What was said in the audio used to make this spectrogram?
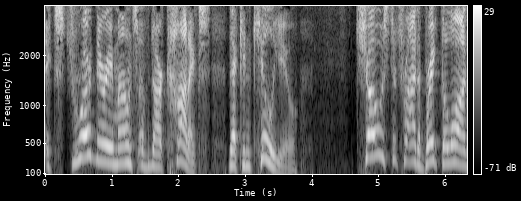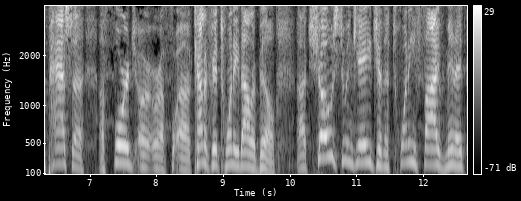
extraordinary amounts of narcotics that can kill you chose to try to break the law and pass a, a forge or, or a, a, counterfeit $20 bill, uh, chose to engage in a 25 minute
